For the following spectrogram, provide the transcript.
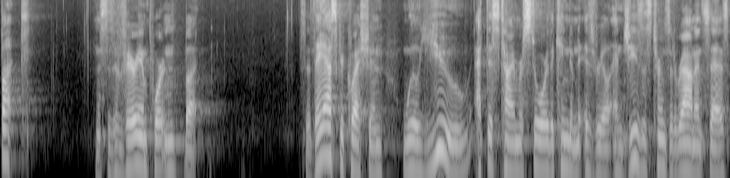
But this is a very important but. So they ask a question Will you at this time restore the kingdom to Israel? And Jesus turns it around and says,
